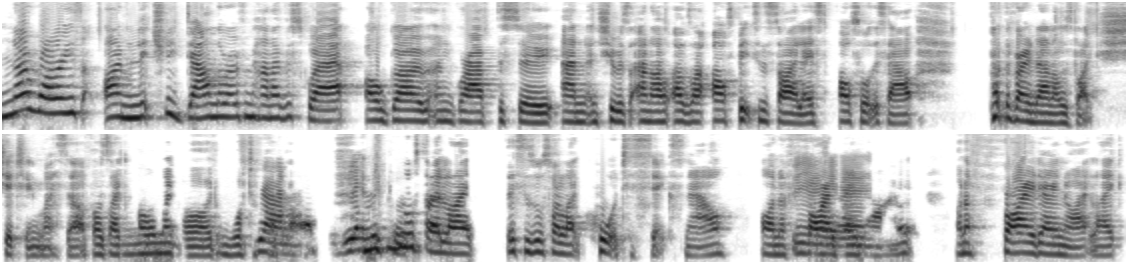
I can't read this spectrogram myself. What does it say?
No worries. I'm literally down the road from Hanover Square. I'll go and grab the suit. And, and she was, and I, I was like, I'll speak to the stylist. I'll sort this out. Put the phone down. I was like shitting myself. I was like, oh my God, what a yeah. And this is also like, this is also like quarter to six now on a Friday yeah. night. On a Friday night, like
